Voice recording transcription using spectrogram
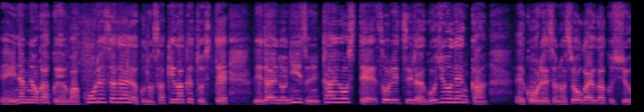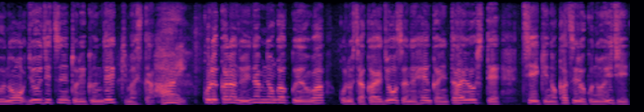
えー、稲美野学園は高齢者大学の先駆けとして時代のニーズに対応して創立以来50年間、え高齢者の生涯学習の充実に取り組んできました。はい。これからの稲美野学園はこの社会情勢の変化に対応して地域の活力の維持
